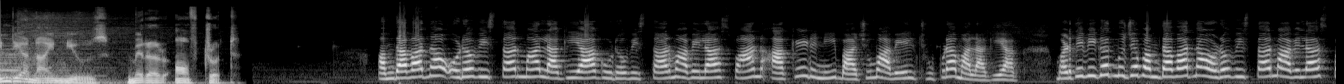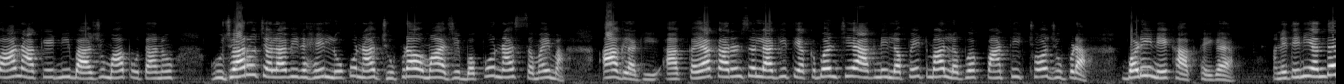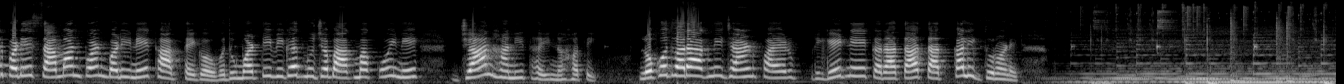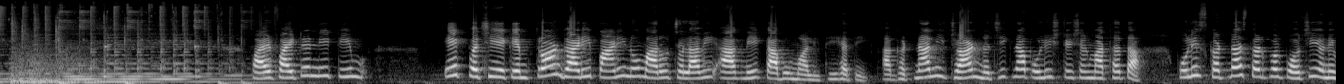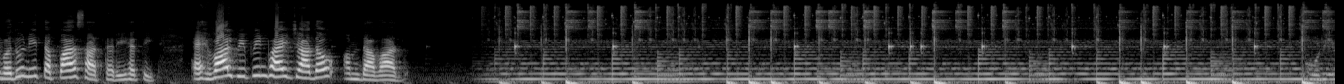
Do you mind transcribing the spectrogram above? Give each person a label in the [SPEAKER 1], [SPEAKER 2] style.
[SPEAKER 1] India 9 News, Mirror of Truth.
[SPEAKER 2] અમદાવાદના ઓઢો વિસ્તારમાં લાગી આગ. ઓઢો વિસ્તારમાં આવેલા સ્પાન આકેડની બાજુમાં આવેલ ઝૂંપડામાં લાગી આગ. મળતી વિગત મુજબ અમદાવાદના ઓઢો વિસ્તારમાં આવેલા સ્પાન આકેડની બાજુમાં પોતાનો ગુજારો ચલાવી રહેલ લોકોના ઝૂંપડાઓમાં આજે બપોરના સમયમાં આગ લાગી. આગ કયા કારણસર લાગી તે અકબંધ છે આગની લપેટમાં લગભગ પાંચથી છ ઝૂંપડા બળીને ખાક થઈ ગયા. અને તેની અંદર પડે સામાન પણ બળીને ખાક થઈ ગયો. વધુ મળતી વિગત મુજબ આગમાં કોઈને જાનહાનિ થઈ ન હતી. લોકો દ્વારા આગની જાણ ફાયર બ્રિગેડને કરાતા તાત્કાલિક ધોરણે ફાયર ફાઇટરની ટીમ એક પછી એક એમ ત્રણ ગાડી પાણીનો મારો ચલાવી આગને કાબૂમાં લીધી હતી. આ ઘટનાની જાણ નજીકના પોલીસ સ્ટેશનમાં થતાં પોલીસ ઘટના સ્થળ પર પહોંચી અને વધુની તપાસ હાથ ધરી હતી. અહેવાલ બિપિનભાઈ જાદવ અમદાવાદ.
